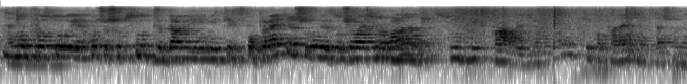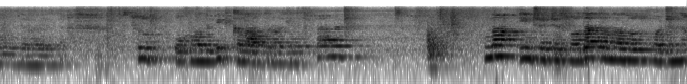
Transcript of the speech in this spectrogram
питання? Ну просто я хочу, щоб суд дав їм якісь попередження, що вони зловживають Ну, правами. на суд відправить на повістки попередньо те, що вони не з'явилися. Суд ухвалив відкласти розгляд справи на інше число. Дата у нас узгоджена.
